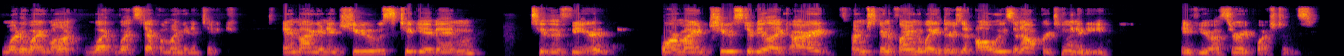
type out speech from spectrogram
what do I want? What what step am I going to take? Am I going to choose to give in to the fear, or am I choose to be like, all right, I'm just going to find a way? There's an, always an opportunity if you ask the right questions.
